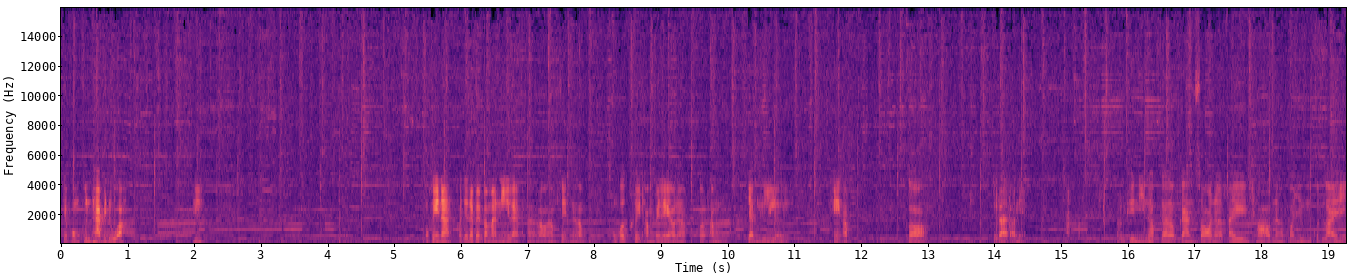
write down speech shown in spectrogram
เดี๋ยวผมขึ้นภาพให้ดูอะนี่โอเคนะ ก็จะได้ไปประมาณนี้แหละ ถ้าเราทำเสร็จนะครับ ผมก็เคยทำไปแล้วนะครับ ก็ทำอย่างนี้เลยโอเคครับ ก็จะได้แล้วเนี่ยสำหรับคลิปนี้นะครับการการสอนนะใครชอบนะครับ ก็อย่าลืมกดไลค์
